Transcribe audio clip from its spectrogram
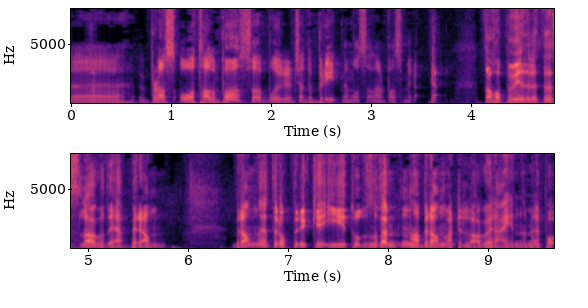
eh, plass å ta dem på, så Bodø-Glimt kjente å bryte ned motstanderen passe mye. Ja. Da hopper vi videre til neste lag, og det er Brann. Brann etter opprykket i 2015 har Brann vært et lag å regne med på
